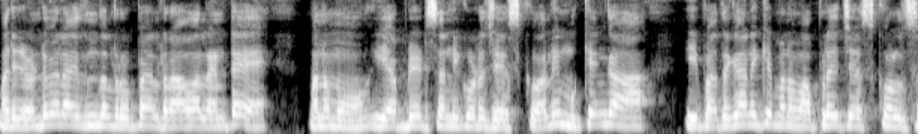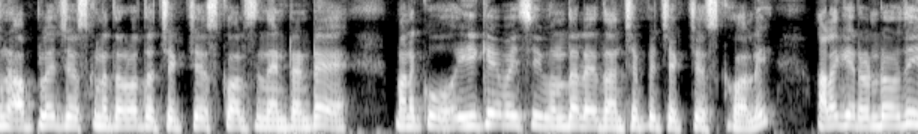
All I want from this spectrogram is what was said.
మరి రెండు వేల ఐదు వందల రూపాయలు రావాలంటే మనము ఈ అప్డేట్స్ అన్నీ కూడా చేసుకోవాలి. ముఖ్యంగా ఈ పథకానికి మనం అప్లై చేసుకోవాల్సిన అప్లై చేసుకున్న తర్వాత చెక్ చేసుకోవాల్సింది ఏంటంటే మనకు ఈకేవైసీ ఉందా లేదా అని చెప్పి చెక్ చేసుకోవాలి. అలాగే రెండవది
